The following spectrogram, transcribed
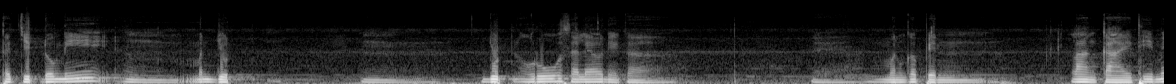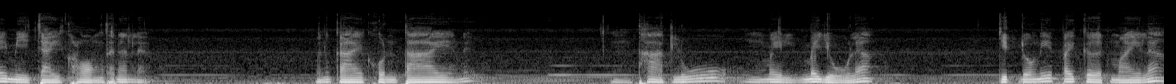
แต่จิตดวงนี้มันหยุดหยุดรู้ซะแล้วเนี่ยก็มันก็เป็นร่างกายที่ไม่มีใจคลองเท่านั้นแหละ เหมือนกายคนตายอย่างนี้ธาตุรู้ไม่ไม่อยู่แล้ว จิตดวงนี้ไปเกิดใหม่แล้ว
